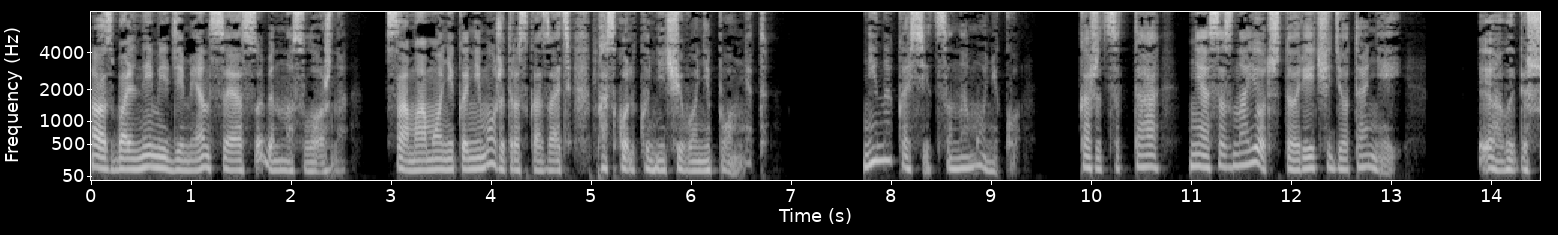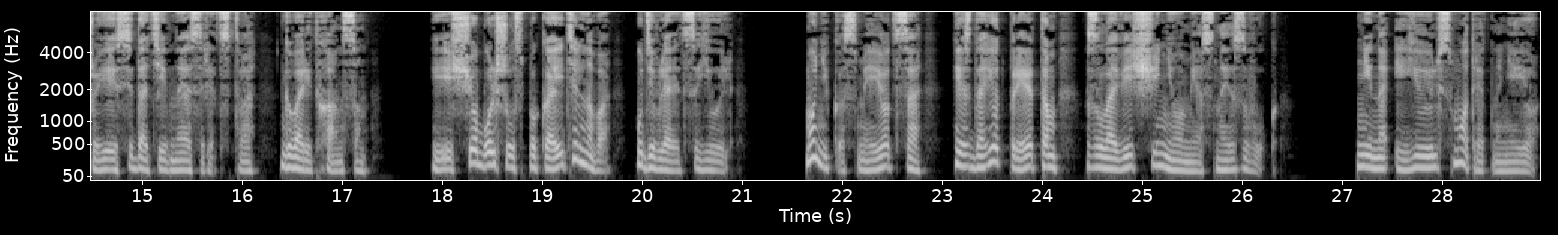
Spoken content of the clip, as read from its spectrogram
а с больными деменцией особенно сложно. Сама Моника не может рассказать, поскольку ничего не помнит». Нина косится на Монику. Кажется, та не осознает, что речь идет о ней. «Я выпишу ей седативное средство», — говорит Хансон. «И еще больше успокоительного?» — удивляется Юэль. Моника смеется и издает при этом зловещий неуместный звук. Нина и Юэль смотрят на нее.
